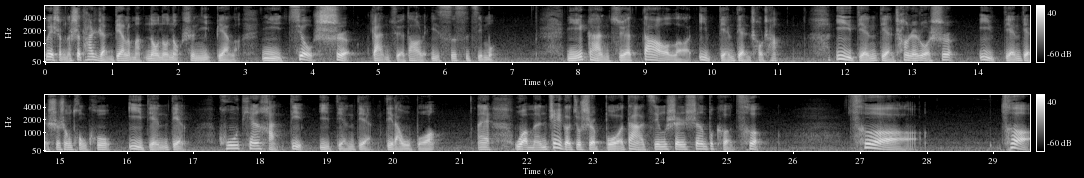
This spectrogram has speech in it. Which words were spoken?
为什么呢？是他人变了吗？No No No，是你变了，你就是感觉到了一丝丝寂寞，你感觉到了一点点惆怅，一点点怅然若失，一点点失声痛哭，一点点哭天喊地，一点点地大物博。哎，我们这个就是博大精深，深不可测，测。侧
